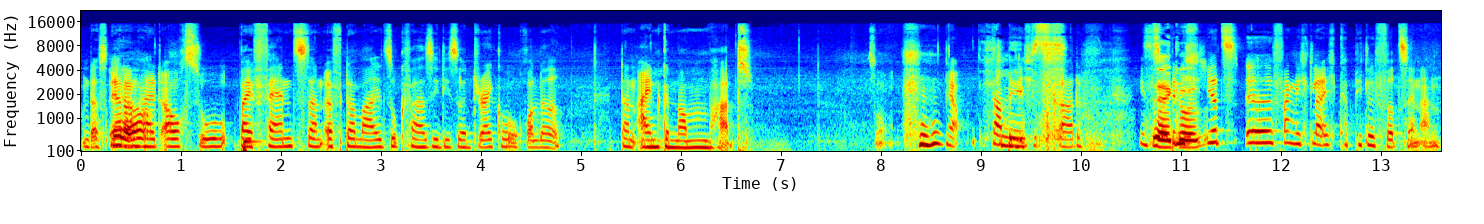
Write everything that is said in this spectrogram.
Und dass er ja. dann halt auch so bei Fans dann öfter mal so quasi diese Draco-Rolle dann eingenommen hat. So, ja, da bin ich jetzt gerade. Jetzt Sehr gut. Ich, jetzt äh, fange ich gleich Kapitel 14 an.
